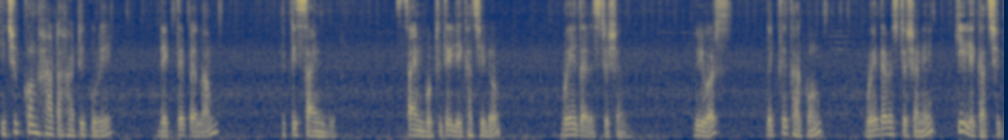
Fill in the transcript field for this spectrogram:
কিছুক্ষণ হাঁটাহাঁটি করে দেখতে পেলাম একটি সাইনবোর্ড। সাইনবোর্ডটিতে লেখা ছিল ওয়েদার স্টেশন ভিউয়ার্স দেখতে থাকুন ওয়েদার স্টেশনে কি লেখা ছিল?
